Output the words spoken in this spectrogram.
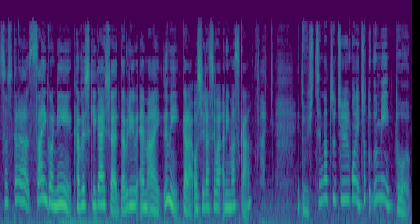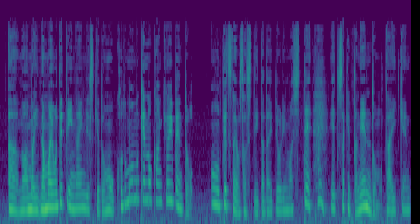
そしたら最後に株式会社 WMI 海からお知らせはありますか、はい。えっと、7月15日ちょっと海とあのあんまり名前は出ていないんですけども子ども向けの環境イベントお手伝いをさせていただいておりまして、はい、えー、とさっき言った粘土の体験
